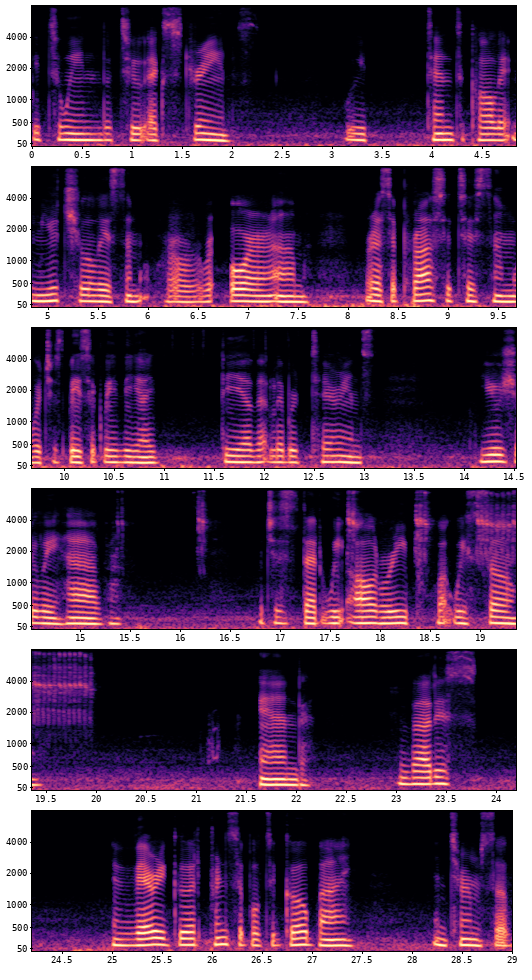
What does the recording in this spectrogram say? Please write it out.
between the two extremes. We tend to call it mutualism or, or um, reciprocitism, which is basically the idea that libertarians usually have, which is that we all reap what we sow and that is a very good principle to go by in terms of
